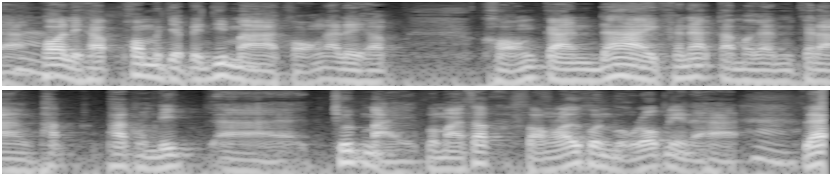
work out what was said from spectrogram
นะฮะค่ะเพราะอะไรครับเพราะมันจะเป็นที่มาของอะไรครับ ของการได้คณะกรรมการกลางพรรคพรรคคอมมิวนิสต์อ่าชุดใหม่ประมาณสัก 200 คนบวกลบเนี่ยนะฮะค่ะและ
